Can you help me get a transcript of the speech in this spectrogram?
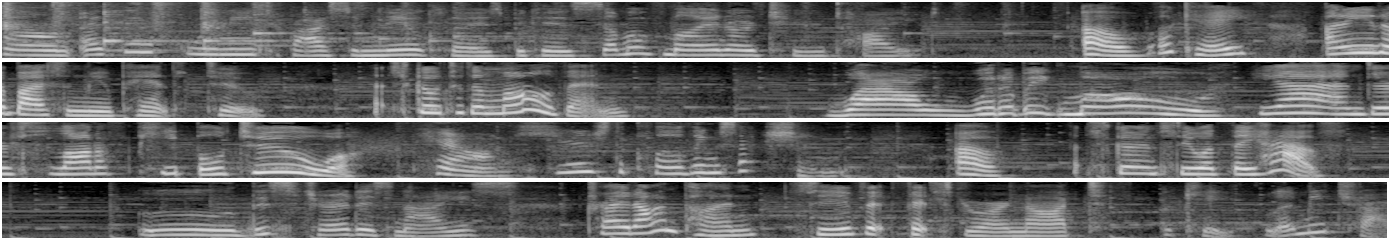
Pound, I think we need to buy some new clothes because some of mine are too tight. Oh, okay. I need to buy some new pants too. Let's go to the mall then. Wow, what a big mall! Yeah, and there's a lot of people too. Pound, here's the clothing section. Oh, let's go and see what they have. Ooh, this shirt is nice. Try it on, Pun. See if it fits you or not. Okay, let me try.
